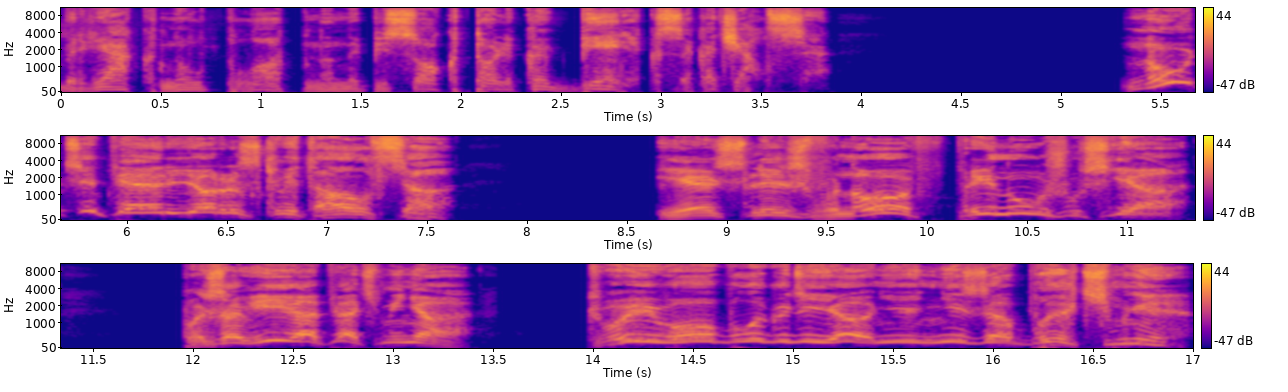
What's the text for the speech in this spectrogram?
брякнул плотно на песок, только берег закачался. «Ну, теперь я расквитался. Если ж вновь принужусь я, позови опять меня. Твоего благодеяния не забыть мне.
